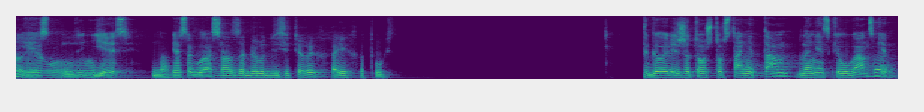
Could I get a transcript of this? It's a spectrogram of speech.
Ну, я есть, его- есть. Да. Я согласен. Нас заберут десятерых, а их отпустят. Ты говоришь о том, что встанет там, в Донецке, Луганске. Да.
